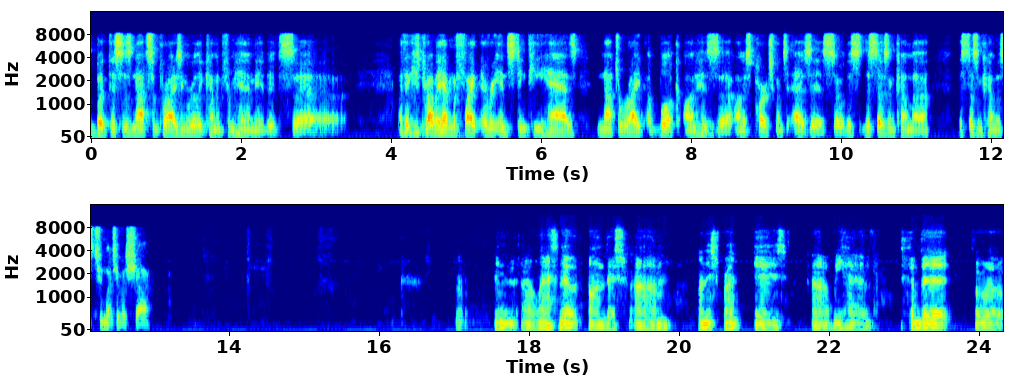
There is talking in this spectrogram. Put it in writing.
but this is not surprising, really, coming from him. It's, uh, I think he's probably having to fight every instinct he has not to write a book on his uh, on his parchments as is. So this this doesn't come uh, this doesn't come as too much of a shock. And uh, last note on this um, on this front is uh, we have the uh,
